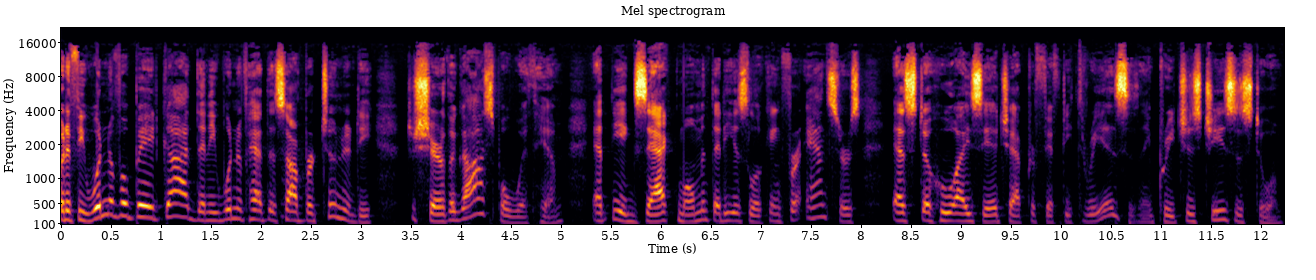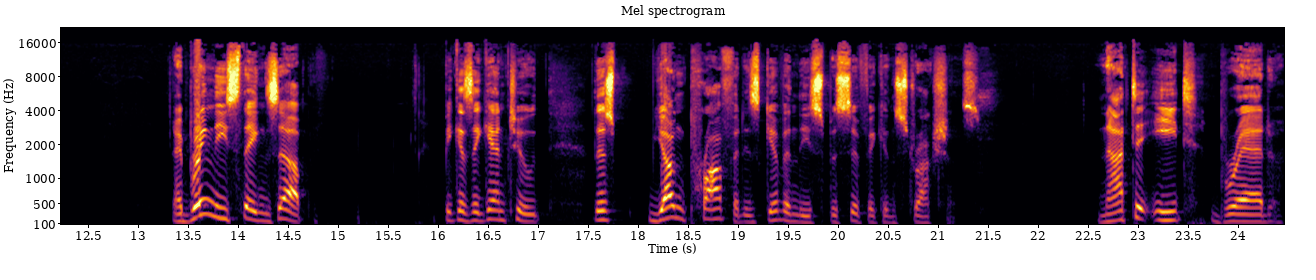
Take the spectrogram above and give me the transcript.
But if he wouldn't have obeyed God, then he wouldn't have had this opportunity to share the gospel with him at the exact moment that he is looking for answers as to who Isaiah chapter 53 is. And he preaches Jesus to him. I bring these things up because, again, too, this young prophet is given these specific instructions not to eat bread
